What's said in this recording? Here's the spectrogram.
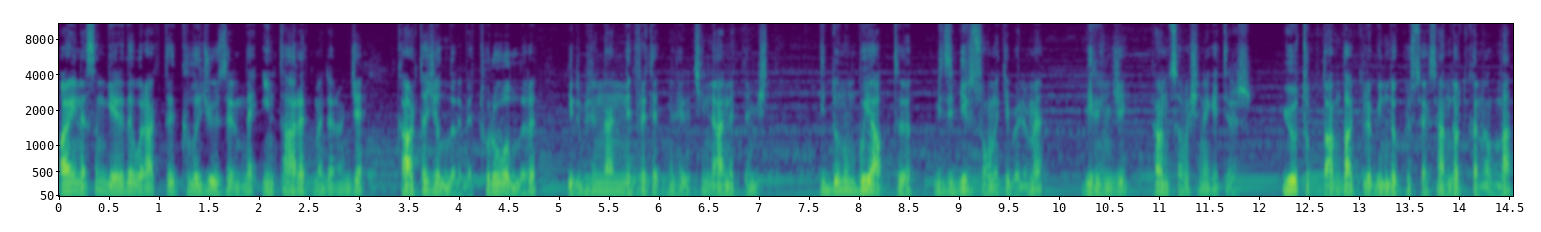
Aenas'ın geride bıraktığı kılıcı üzerinde intihar etmeden önce Kartacalıları ve Truvalıları birbirinden nefret etmeleri için lanetlemişti. Dido'nun bu yaptığı bizi bir sonraki bölüme 1. Pön Savaşı'na getirir. YouTube'dan Daktilo 1984 kanalına,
